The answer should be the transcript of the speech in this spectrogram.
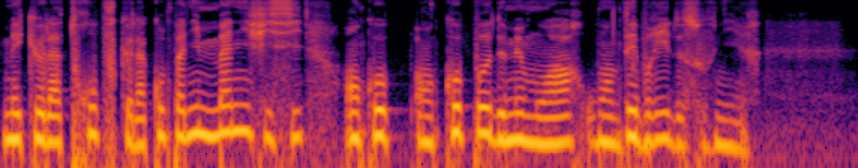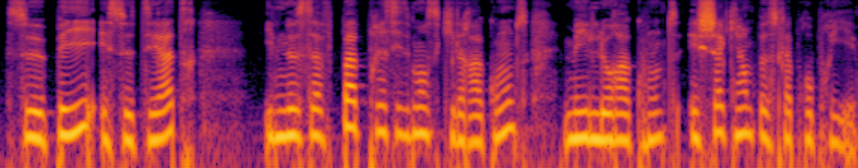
mais que la troupe, que la compagnie magnifie en, en copeaux de mémoire ou en débris de souvenirs. Ce pays et ce théâtre, ils ne savent pas précisément ce qu'ils racontent, mais ils le racontent et chacun peut se l'approprier.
